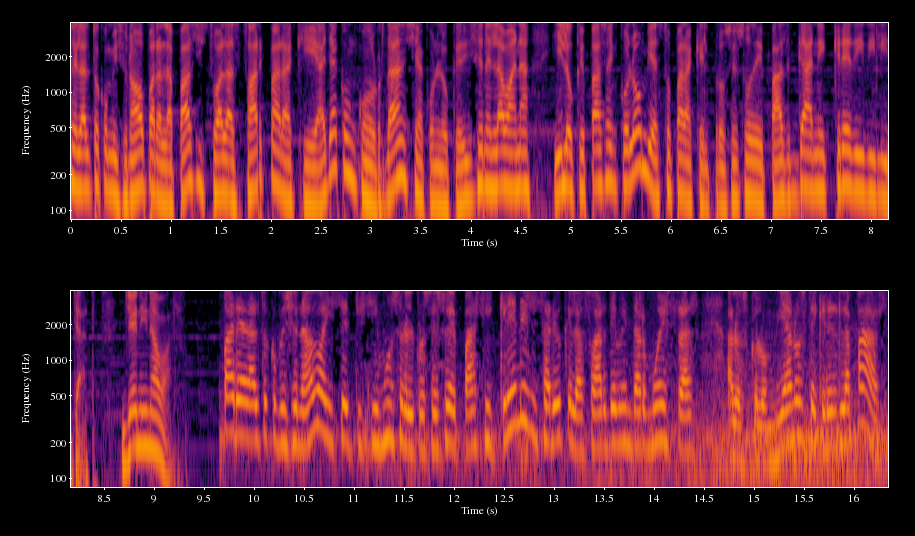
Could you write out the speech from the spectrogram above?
El alto comisionado para la paz instó a las FARC para que haya concordancia con lo que dicen en La Habana y lo que pasa en Colombia. Esto para que el proceso de paz gane credibilidad. Jenny Navarro. Para el alto comisionado hay escepticismo sobre el proceso de paz y cree necesario que la FARC deben dar muestras a los colombianos de querer la paz,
